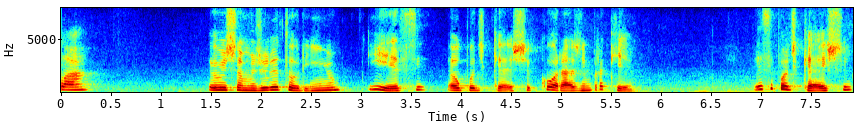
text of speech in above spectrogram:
Olá, eu me chamo Júlia Tourinho e esse é o podcast Coragem para Quê? Esse podcast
